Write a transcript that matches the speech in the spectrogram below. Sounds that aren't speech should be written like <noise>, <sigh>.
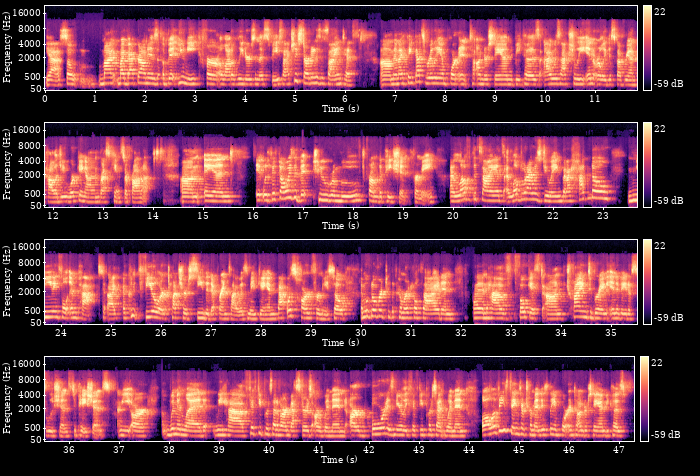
Yeah, so my my background is a bit unique for a lot of leaders in this space. I actually started as a scientist, um, and I think that's really important to understand because I was actually in early discovery oncology working on breast cancer products, um, and it was just always a bit too removed from the patient for me. I loved the science, I loved what I was doing, but I had no meaningful impact. I, I couldn't feel or touch or see the difference I was making. And that was hard for me. So I moved over to the commercial side and and have focused on trying to bring innovative solutions to patients. We are women led. We have 50% of our investors are women. Our board is nearly 50% women. All of these things are tremendously important to understand because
